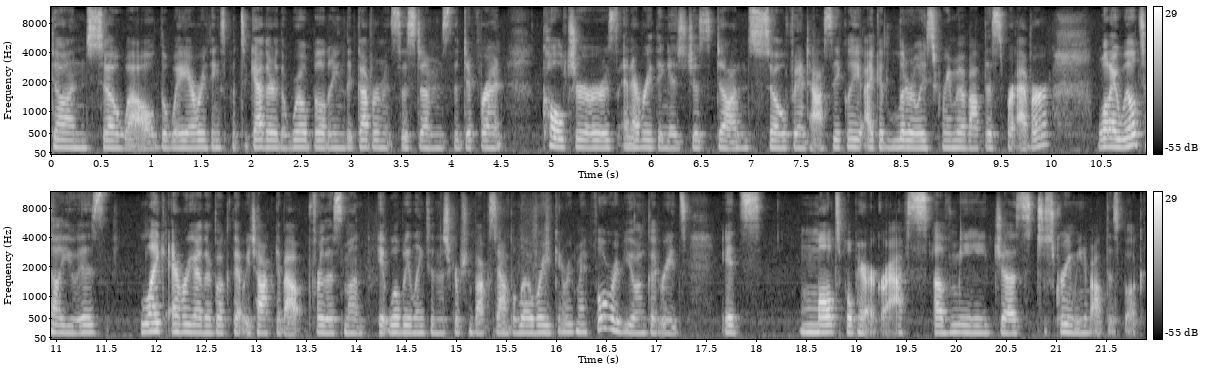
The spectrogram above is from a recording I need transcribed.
done so well the way everything's put together the world building the government systems the different cultures and everything is just done so fantastically. I could literally scream about this forever. What I will tell you is like every other book that we talked about for this month, it will be linked in the description box down below where you can read my full review on Goodreads. It's multiple paragraphs of me just screaming about this book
